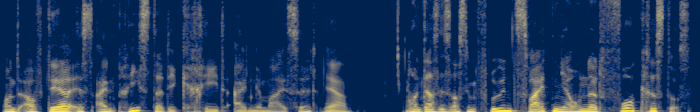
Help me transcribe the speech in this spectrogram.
Und auf der ist ein Priesterdekret eingemeißelt. Ja. Und das ist aus dem frühen zweiten Jahrhundert vor Christus.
